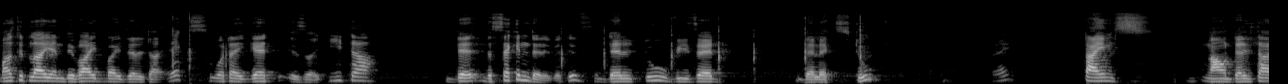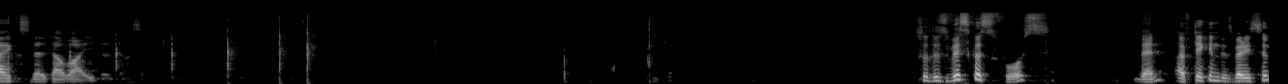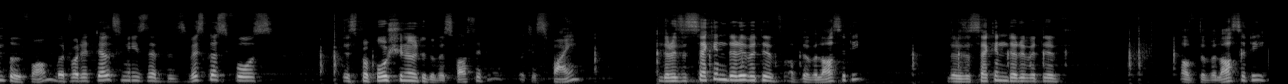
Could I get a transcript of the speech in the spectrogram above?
multiply and divide by delta x, what I get is a eta del, the second derivative del 2 v z del x 2 right times now delta x delta y delta z. So, this viscous force then I have taken this very simple form, but what it tells me is that this viscous force is proportional to the viscosity which is fine. There is a second derivative of the velocity, there is a second derivative of the velocity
